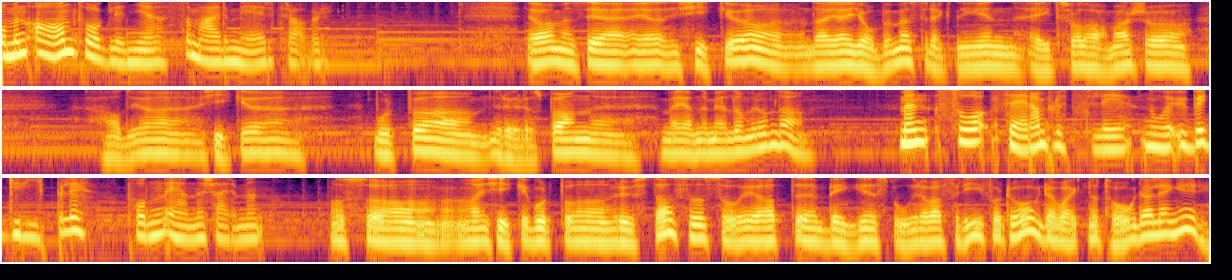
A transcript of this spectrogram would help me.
om en annen toglinje som er mer travel. Ja, mens jeg, jeg kikker jo Da jeg jobber med strekningen Eidsvoll-Hamar, så hadde jeg kikket bort på Rørosbanen eh, med jevne mellomrom, da. Men så ser han plutselig noe ubegripelig på den ene skjermen. Og så, når jeg kikker bort på Rustad, så så jeg at eh, begge sporene var fri for tog. Det var ikke noe tog der lenger.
